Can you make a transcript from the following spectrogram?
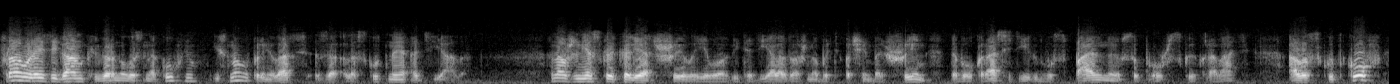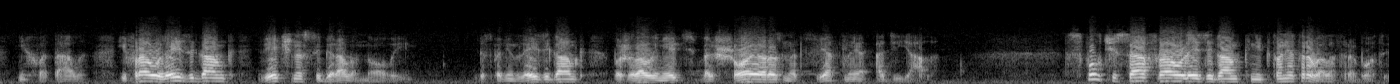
Фрау Лейзиганг вернулась на кухню и снова принялась за лоскутное одеяло. Она уже несколько лет шила его, ведь одеяло должно быть очень большим, дабы украсить их двуспальную супружескую кровать. А лоскутков не хватало, и фрау Лейзиганг вечно собирала новые. Господин Лейзиганг пожелал иметь большое разноцветное одеяло. С полчаса фрау Лейзиганг никто не отрывал от работы.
